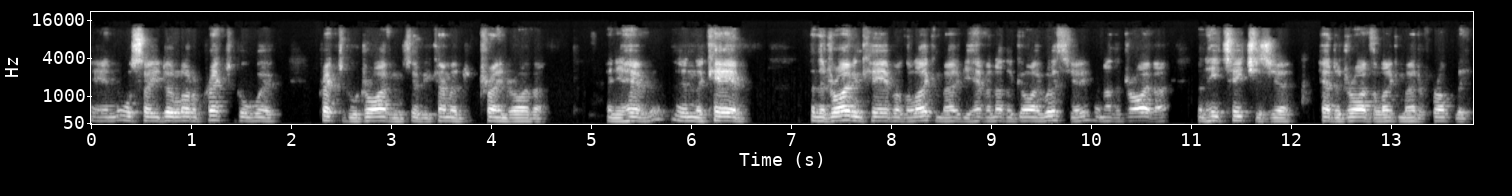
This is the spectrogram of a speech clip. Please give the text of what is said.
and also you do a lot of practical work, practical driving to become a train driver. And you have in the cab, in the driving cab of the locomotive, you have another guy with you, another driver, and he teaches you how to drive the locomotive properly.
